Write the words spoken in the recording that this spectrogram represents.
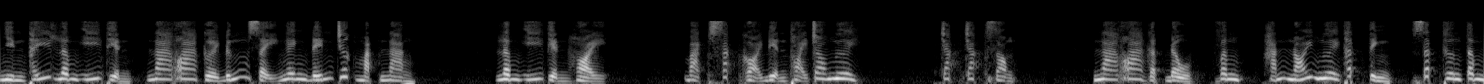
Nhìn thấy Lâm Ý Thiển, Na Hoa cười đứng dậy nghênh đến trước mặt nàng. Lâm Ý Thiển hỏi. Bạch sắc gọi điện thoại cho ngươi. Chắc chắc giọng. Na Hoa gật đầu, vâng, hắn nói ngươi thất tình, rất thương tâm,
